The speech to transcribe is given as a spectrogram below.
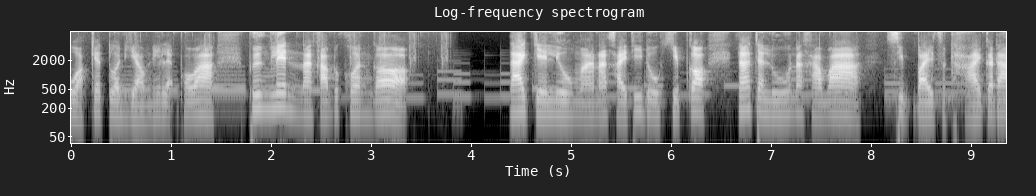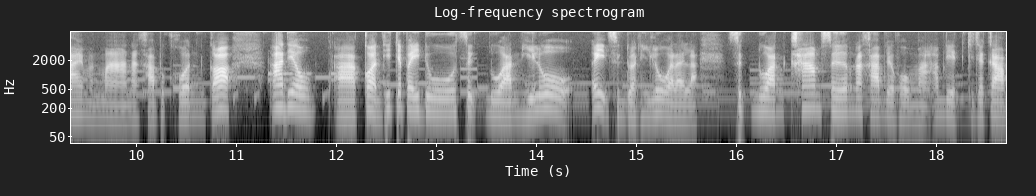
บวกแค่ตัวเดียวนี่แหละ เพราะว่าเพิ่งเล่นนะครับ ทุกคนก็ ได้เกลิวมานะใครที่ดูคลิปก็น่าจะรู้นะครับว่า 10 ใบสุดท้ายก็ได้มันมานะครับทุกคนก็อะเดี๋ยวอ่าก่อนที่จะไปดูศึกดวลฮีโร่เอ้ยศึกดวลฮีโร่อะไรล่ะศึกดวลข้ามเซิร์ฟนะครับเดี๋ยวผมมาอัปเดตกิจกรรม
